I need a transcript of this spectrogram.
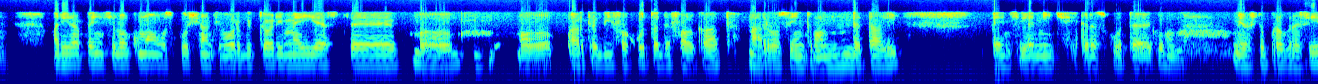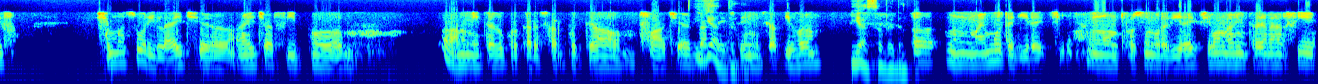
Mărirea pensiilor, cum au spus și antivorbitorii mei, este uh, uh, ar trebui făcută de falcat, n-ar rost să intru în detalii, pensiile mici crescute, cum, eu știu, progresiv, și măsurile aici, aici ar fi uh, anumite lucruri care s-ar putea face dacă Iată. este inițiativă Ia să vedem. Uh, în mai multe direcții, nu într-o singură direcție. Una dintre ele ar fi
